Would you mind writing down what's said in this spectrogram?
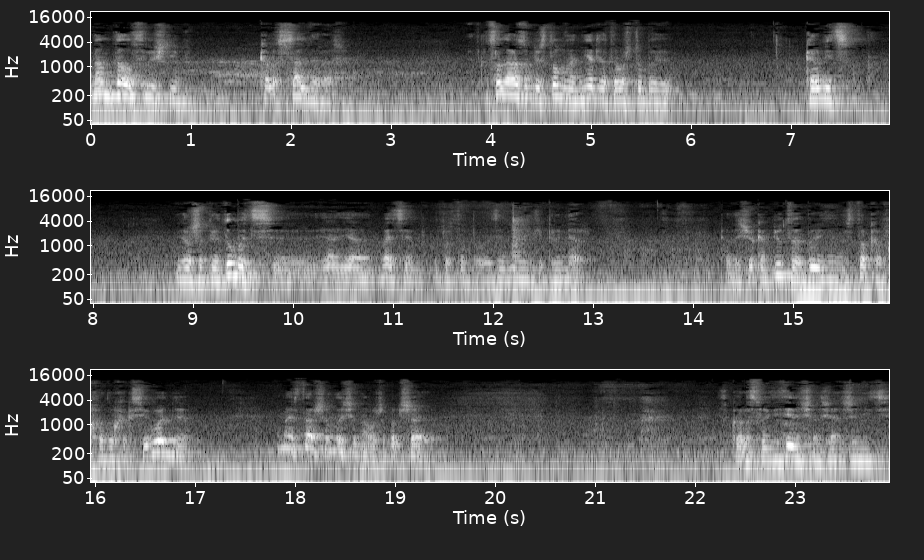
Нам дал Всевышний колоссальный разум. Колоссальный разум, безусловно, не для того, чтобы кормиться. Для того, чтобы придумать, э, я, я знаете, просто один маленький пример – когда еще компьютеры были не настолько в ходу, как сегодня. Моя старшая дочь, она уже большая. Скоро своих детей начинает женить.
